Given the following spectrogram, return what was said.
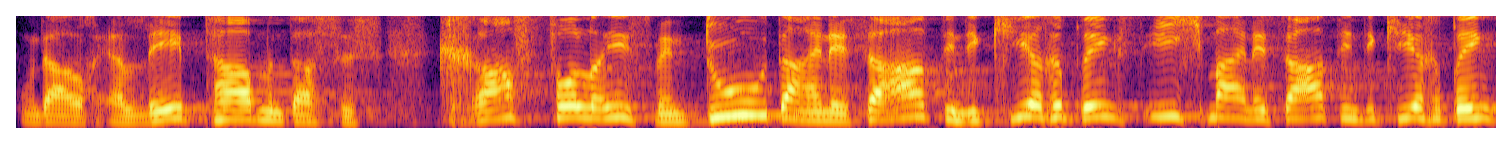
und auch erlebt haben, dass es kraftvoller ist, wenn du deine Saat in die Kirche bringst, ich meine Saat in die Kirche bringe.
